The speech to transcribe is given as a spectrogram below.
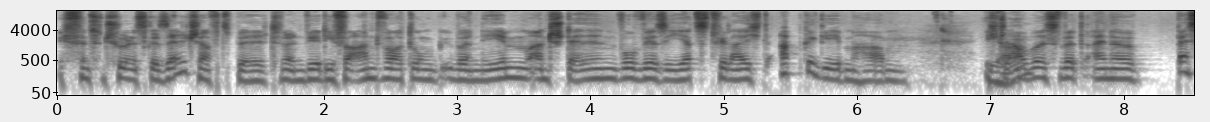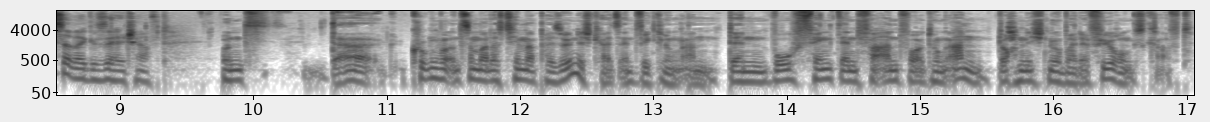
Ich finde es ein schönes Gesellschaftsbild, wenn wir die Verantwortung übernehmen an Stellen, wo wir sie jetzt vielleicht abgegeben haben. Ich Ja. glaube, es wird eine bessere Gesellschaft. Und da gucken wir uns nochmal das Thema Persönlichkeitsentwicklung an. Denn wo fängt denn Verantwortung an? Doch nicht nur bei der Führungskraft.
